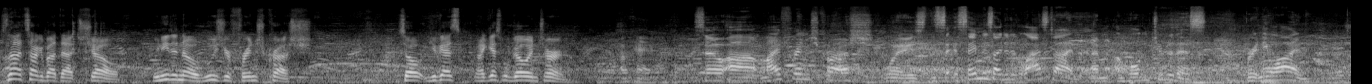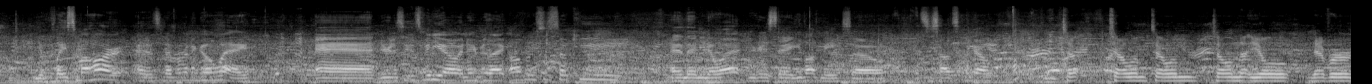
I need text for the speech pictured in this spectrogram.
is not to talk about that show. We need to know who's your fringe crush. So you guys, I guess we'll go in turn. Okay. So uh, my fringe crush was the sa- same as I did it last time, and I'm, I'm holding true to this. Brittany Wine. You have a place in my heart, and it's never gonna go away. And you're gonna see this video, and you're gonna be like, "Oh, Bruce is so cute." And then you know what? You're gonna say you love me. So that's just how it's gonna go. Te- tell him, tell him, tell him that you'll never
